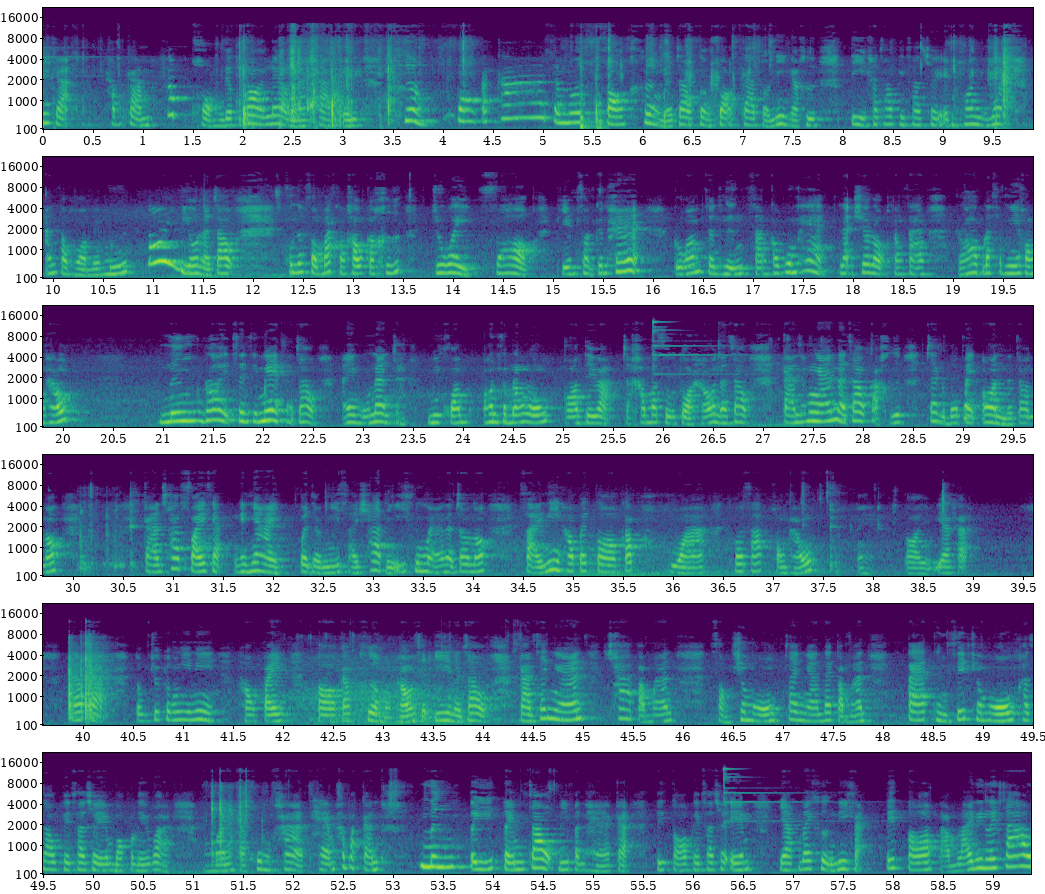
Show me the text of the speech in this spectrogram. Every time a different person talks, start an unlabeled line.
นี่กะทำการฮับของเรียบร้อยแล้วนะคะ เป็นเครื่องฟอกอากาศจำนวนสองเครื่องนะเจ้าเครื่องฟอกอากาศตัวนี้ก็คือ ตีข้าเจ้าพิซซ่าเชยเอ็มห้อยอยู่เนี่ยอันต่อหัวแม่มือน้อยเดียวนะเจ้า คุณสมบัติของเขาก็คือช่วยฟอก PM 2.5รวมจนถึงสารก่อภูมิแพ้และเชื้อโรคต่างๆ รอบรัศมีของเขา หนึ่งร้อยเซนติเมตรนะเจ้า ไอหมูนั่นจะมีความอ่อนกำลังลงก่อนที่ว่าจะเข้ามาสู่ตัวเฮานะเจ้า การทำงานนะเจ้าก็คือจะระบบไปอ่อนนะเจ้าเนาะการชาร์จไฟกะง่ายๆเปิดเดี๋ยวนี้สายชาร์จอย่างนี้ขึ้นมานะเจ้าเนาะสายนี่เขาไปต่อกับหัวโทรศัพท์ของเขาต่ออย่างเงี้ยค่ะ แล้วก็ตรงจุดตรงนี้นี่เขาไปต่อกับเครื่องของเขาจะอี้นะเจ้า การใช้งานชาประมาณ 2 ชั่วโมง ใช้งานได้ประมาณ8ถึง10ชั่วโมงเขาเจ้าเพชรเชยบอกเลยว่า มันก็คุ้มค่า แถมค่าประกัน 1 ปีเต็มเจ้ามีปัญหากะ ติดต่อเพชรชยเชยอยากได้เครื่องนี่กะ ติดต่อตามไลน์นี้เลยเจ้า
